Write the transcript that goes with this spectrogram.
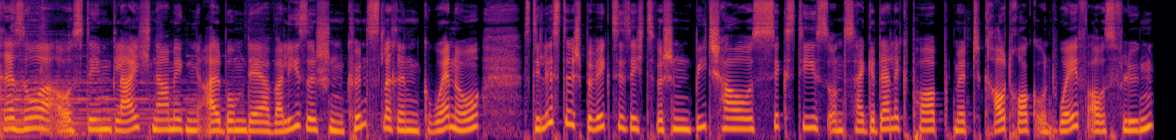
Tresor aus dem gleichnamigen Album der walisischen Künstlerin Gwenno. Stilistisch bewegt sie sich zwischen Beach House, 60s und Psychedelic Pop mit Krautrock und Wave-Ausflügen.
